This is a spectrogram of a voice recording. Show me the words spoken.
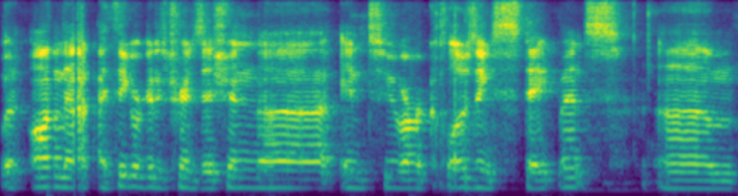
But on that, I think we're going to transition uh, into our closing statements. Um,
